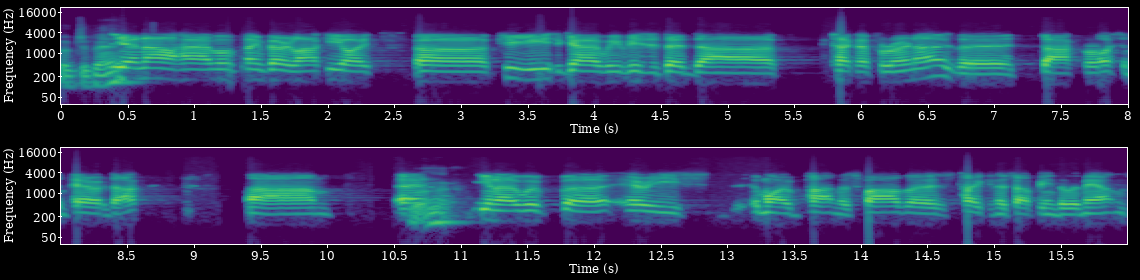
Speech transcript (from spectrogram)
of Japan? Yeah, no, I have. I've been very lucky. I uh, a few years ago we visited uh, Takao Furuno, the dark rice and power duck. Um, and you know, with uh, Aries, my partner's father has taken us up into the mountains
